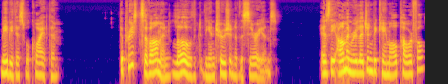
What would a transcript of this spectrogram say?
Maybe this will quiet them. The priests of Amun loathed the intrusion of the Syrians. As the Amun religion became all powerful,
